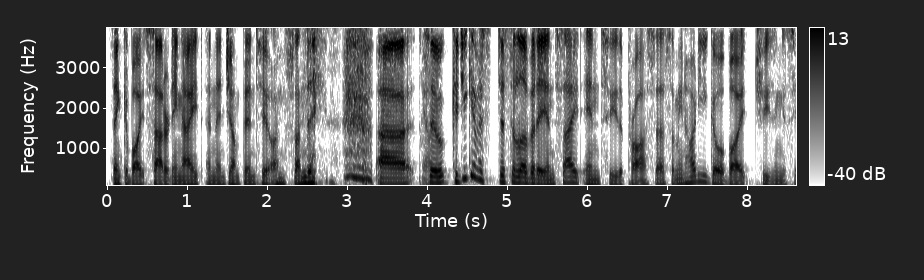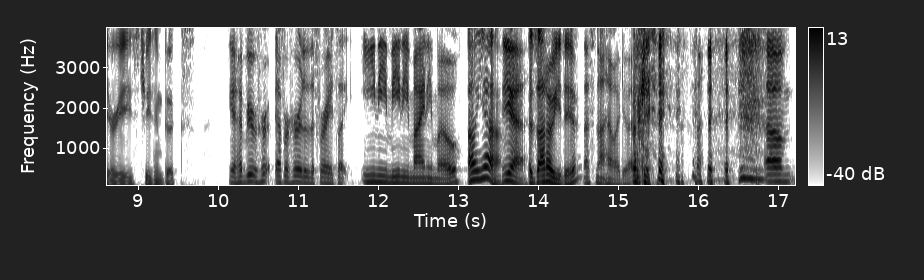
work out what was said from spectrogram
think about Saturday night and then jump into on Sunday. uh, yeah. So, could you give us just a little bit of insight into the process? I mean, how do you go about choosing a series, choosing books? Yeah, have you ever heard of the phrase like "eeny, meeny, miny, mo"? Oh yeah, yeah. Is that how you do it? That's not how I do it. Okay. um,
